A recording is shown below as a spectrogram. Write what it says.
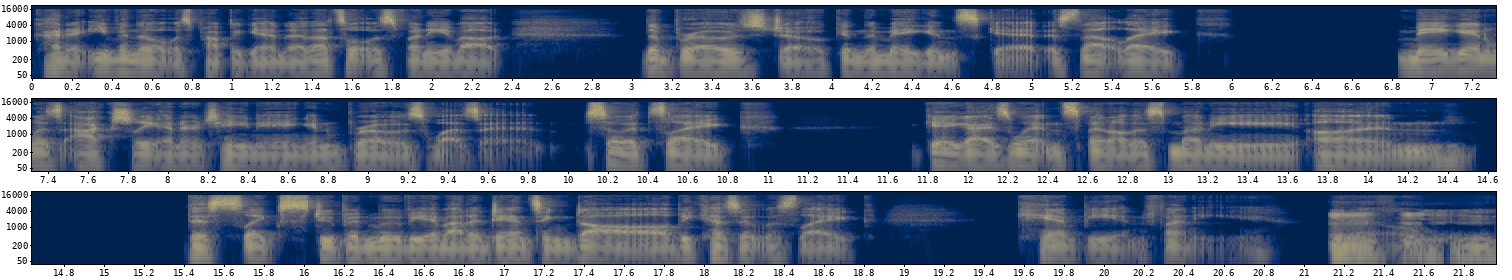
kind of even though it was propaganda that's what was funny about the bros joke and the megan skit is that like megan was actually entertaining and bros wasn't so it's like gay guys went and spent all this money on this like stupid movie about a dancing doll because it was like campy and funny you know Mhm.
